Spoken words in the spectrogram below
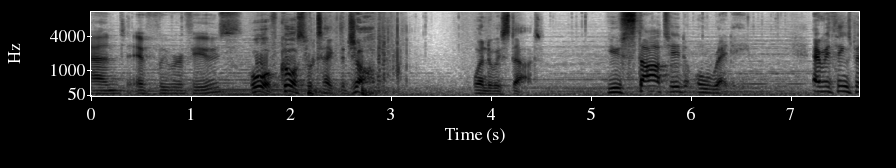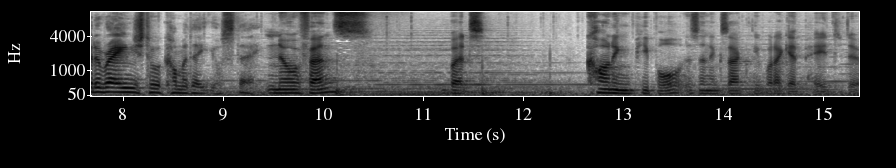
And if we refuse? Oh, of course we'll take the job. When do we start? You started already. Everything's been arranged to accommodate your stay. No offense, but conning people isn't exactly what I get paid to do.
